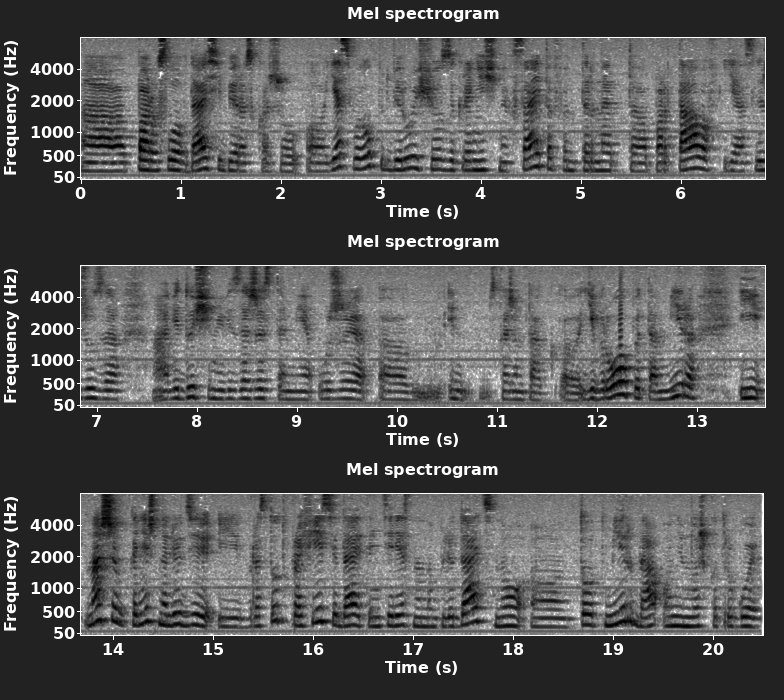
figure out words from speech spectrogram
а, пару слов да, о себе расскажу. А, я свой опыт беру еще с заграничных сайтов, интернет-порталов. Я слежу за а, ведущими визажистами уже, скажем так, Европы, там, мира. И наши, конечно, люди и растут в профессии, да, это интересно наблюдать, но тот мир, да, он немножко другой.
